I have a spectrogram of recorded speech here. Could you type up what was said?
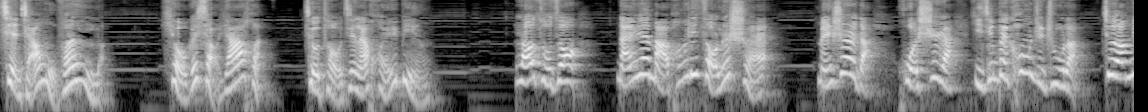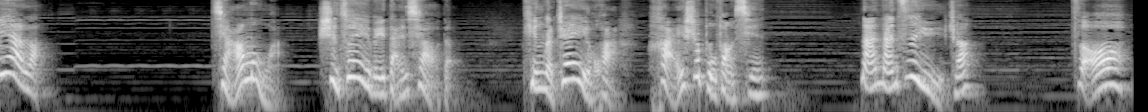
见贾母问了，有个小丫鬟就走进来回禀：“老祖宗，南院马棚里走了水，没事的，火势啊已经被控制住了，就要灭了。”贾母啊，是最为胆小的，听了这话还是不放心，喃喃自语着：“走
